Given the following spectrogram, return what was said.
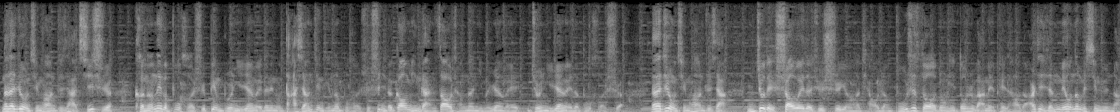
那在这种情况之下，其实可能那个不合适，并不是你认为的那种大相径庭的不合适，是你的高敏感造成的。你们认为就是你认为的不合适。那在这种情况之下，你就得稍微的去适应和调整，不是所有东西都是完美配套的，而且人没有那么幸运的，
